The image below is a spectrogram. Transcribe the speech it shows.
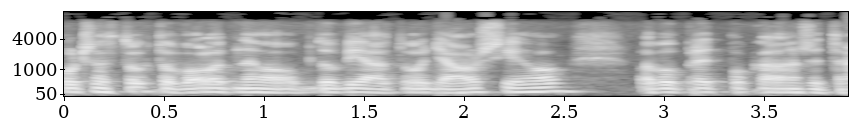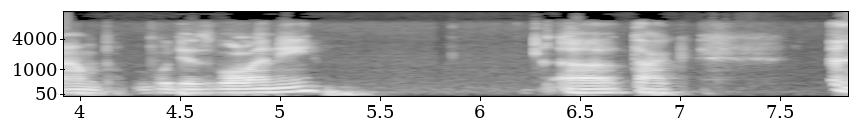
počas tohto volebného obdobia a toho ďalšieho, lebo predpokladám, že Trump bude zvolený, uh, tak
